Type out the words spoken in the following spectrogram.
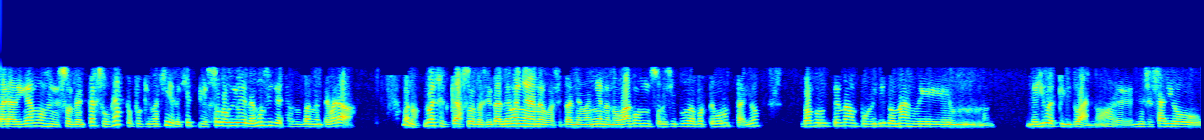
para, digamos, solventar sus gastos, porque imagínate, gente que solo vive de la música está totalmente parada. Bueno, no es el caso del recital de mañana, el recital de mañana no va con solicitud de aporte voluntario, va por un tema un poquitito más de, mm, de ayuda espiritual, ¿no? Es necesario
